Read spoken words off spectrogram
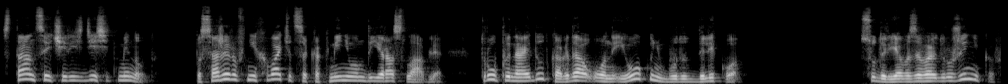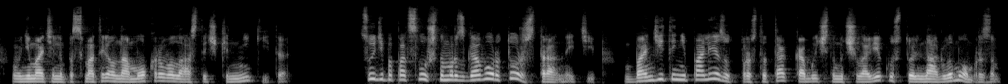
Станция через 10 минут. Пассажиров не хватится как минимум до Ярославля. Трупы найдут, когда он и окунь будут далеко. «Сударь, я вызываю дружинников», – внимательно посмотрел на мокрого Ласточкина Никита. Судя по подслушанному разговору, тоже странный тип. Бандиты не полезут просто так к обычному человеку столь наглым образом.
